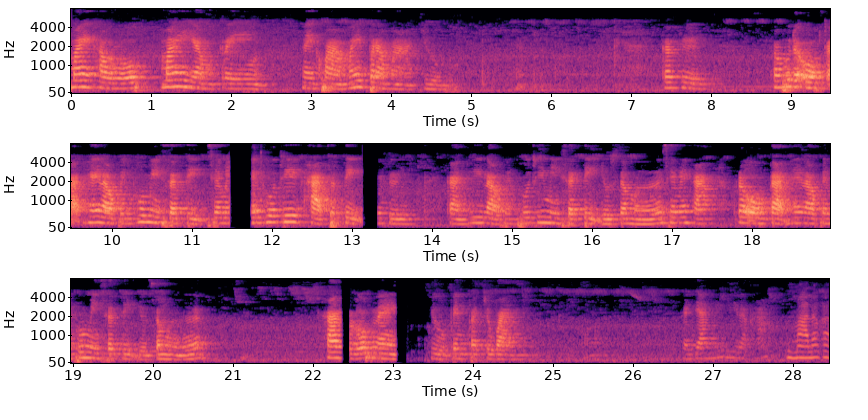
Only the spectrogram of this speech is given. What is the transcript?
ไม่เคารพไม่ยำเกรงในความไม่ประมาทอยู่ ก็คือพระพุทธองค์ตรัสให้เราเป็นผู้มีสติใช่ไหม เป็นผู้ที่ขาดสติก็คือการที่เราเป็นผู้ที่มีสติอยู่เสมอใช่ไหมคะ พระองค์ตรัสให้เราเป็นผู้มีสติอยู่เสมอข้าเคารพในอยู่เป็นปัจจุบันสัญญาณไม่ดีเหรอคะ มาแล้วค่ะ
